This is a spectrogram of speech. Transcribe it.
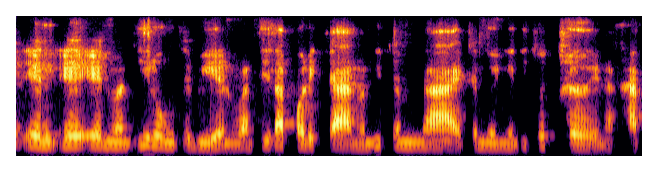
HNAN วันที่ลงทะเบียน วันที่รับบริการวันที่จำหน่ายจำนวนเงินที่ชดเชยนะครับ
